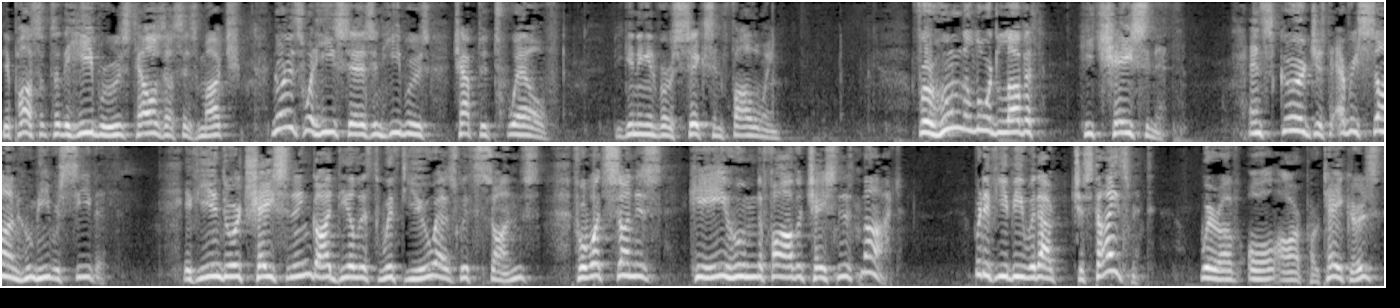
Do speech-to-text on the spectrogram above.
The apostle to the Hebrews tells us as much. Notice what he says in Hebrews chapter 12, beginning in verse 6 and following. For whom the Lord loveth, he chasteneth, and scourgeth every son whom he receiveth. If ye endure chastening, God dealeth with you as with sons. For what son is he whom the Father chasteneth not? But if ye be without chastisement, whereof all are partakers,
